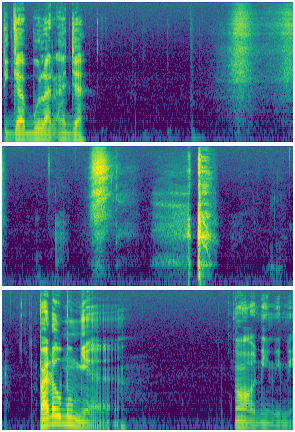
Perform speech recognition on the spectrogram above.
tiga bulan aja? Pada umumnya Oh ini ini ini.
